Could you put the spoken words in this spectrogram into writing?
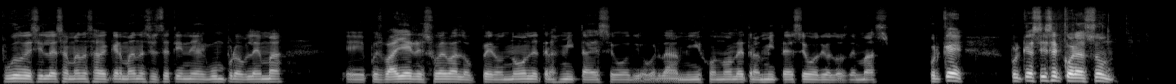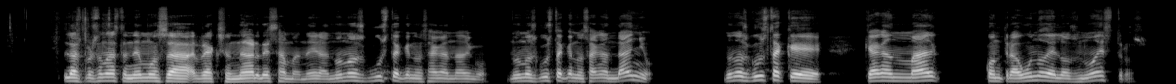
pudo decirle a esa hermana, ¿sabe qué hermana? Si usted tiene algún problema, eh, pues vaya y resuélvalo, pero no le transmita ese odio, ¿verdad? A mi hijo no le transmita ese odio a los demás. ¿Por qué? Porque así es el corazón. Las personas tenemos a reaccionar de esa manera. No nos gusta que nos hagan algo. No nos gusta que nos hagan daño. No nos gusta que, que hagan mal contra uno de los nuestros.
